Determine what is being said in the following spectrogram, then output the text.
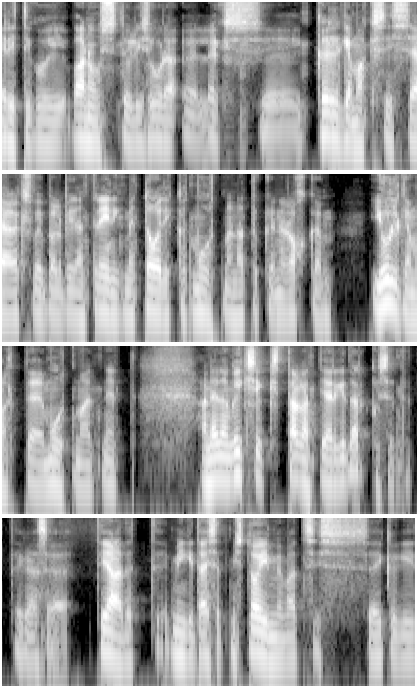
eriti kui vanus tuli suure, läks kõrgemaks, siis oleks võib-olla pidanud treeningmetoodikat muutma natukene rohkem, julgemalt muutma, et need, aga need on kõik siuksed tagantjärgi tarkused, et ega sa tead, et mingid asjad, mis toimivad, siis sa ikkagi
